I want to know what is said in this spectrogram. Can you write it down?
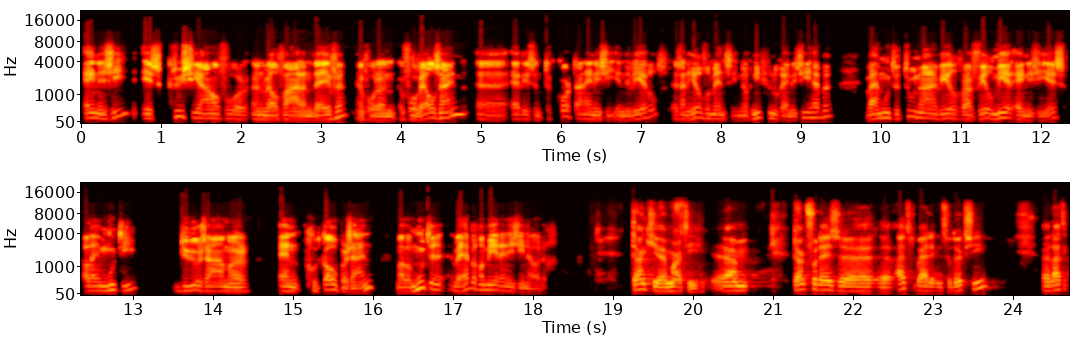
energie is cruciaal voor een welvarend leven en voor, een, voor welzijn. Uh, er is een tekort aan energie in de wereld. Er zijn heel veel mensen die nog niet genoeg energie hebben. Wij moeten toe naar een wereld waar veel meer energie is. Alleen moet die duurzamer en goedkoper zijn. Maar we, moeten, we hebben gewoon meer energie nodig. Dank je, Marty. Um, dank voor deze uh, uitgebreide introductie. Uh, laat ik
